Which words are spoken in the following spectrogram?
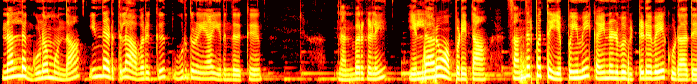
நல்ல குணமும் தான் இந்த இடத்துல அவருக்கு உறுதுணையா இருந்திருக்கு. நண்பர்களே எல்லாரும் அப்படித்தான். சந்தர்ப்பத்தை எப்பயுமே கை நழுவ விட்டுடவே கூடாது.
